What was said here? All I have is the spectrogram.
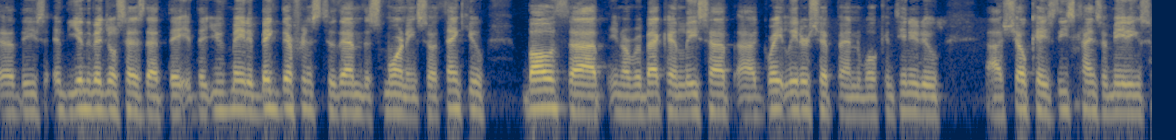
uh, these the individual says that they that you've made a big difference to them this morning. So thank you both, uh, you know, Rebecca and Lisa, uh, great leadership, and we'll continue to uh, showcase these kinds of meetings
